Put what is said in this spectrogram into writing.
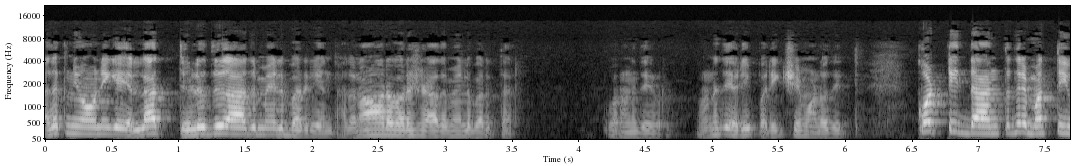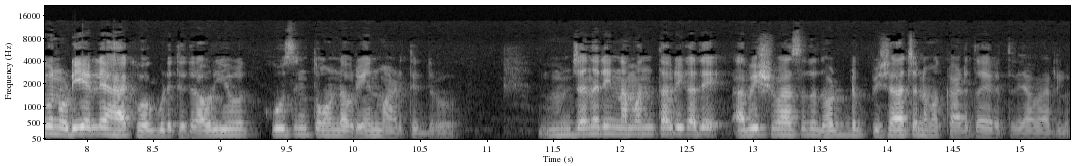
ಅದಕ್ಕೆ ನೀವು ಅವನಿಗೆ ಎಲ್ಲ ತಿಳಿದು ಆದಮೇಲೆ ಬರ್ರಿ ಅಂತ, ಹದಿನಾರು ವರ್ಷ ಆದಮೇಲೆ ಬರ್ತಾರೆ ವರುಣದೇವರು. ವರುಣದೇವರಿಗೆ ಪರೀಕ್ಷೆ ಮಾಡೋದಿತ್ತು. ಕೊಟ್ಟಿದ್ದ ಅಂತಂದ್ರೆ ಮತ್ತೆ ಇವನು ಉಡಿಯಲ್ಲೇ ಹಾಕಿ ಹೋಗ್ಬಿಡ್ತಿದ್ರು. ಅವ್ರು ಇವ್ ಕೂಸಿನ ತೊಗೊಂಡವ್ರು ಏನು ಮಾಡ್ತಿದ್ರು? ಜನರಿಗೆ ನಮ್ಮಂಥವ್ರಿಗೆ ಅದೇ ಅವಿಶ್ವಾಸದ ದೊಡ್ಡ ಪಿಶಾಚ ನಮಗೆ ಕಾಡ್ತಾ ಇರ್ತದೆ ಯಾವಾಗಲೂ.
